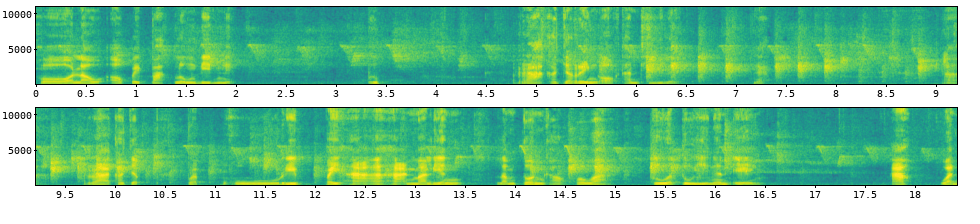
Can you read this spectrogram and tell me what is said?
พอเราเอาไปปักลงดินเนี่ยปุ๊บรากเขาจะเร่งออกทันทีเลยนะรากเขาจะแบบโอ้โหรีบไปหาอาหารมาเลี้ยงลำต้นเขาเพราะว่า ตัวตุยนั่นเองอ้าววัน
